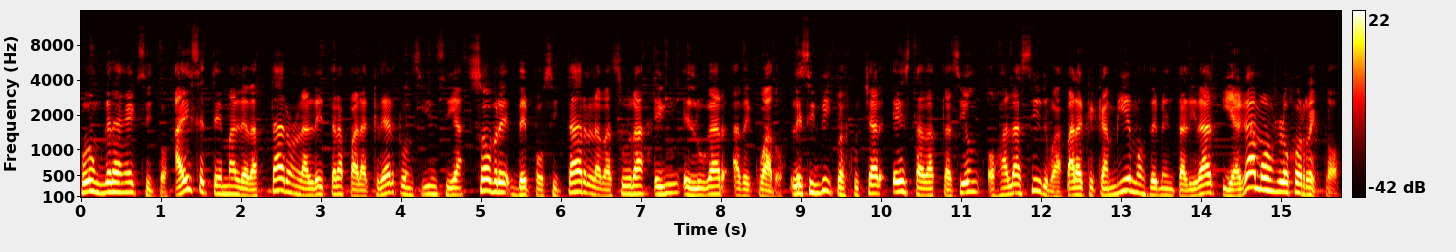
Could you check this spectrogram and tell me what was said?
fue un gran éxito. A ese tema le adaptaron la letra para crear conciencia sobre depositar la basura en el lugar adecuado. Les invito a escuchar esta adaptación, ojalá sirva para que cambiemos de mentalidad y hagamos lo correcto.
